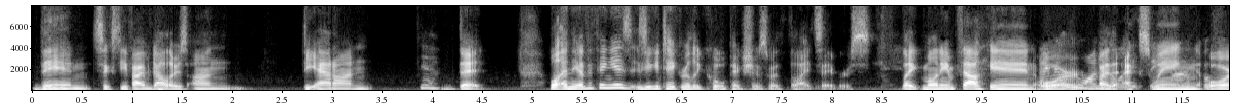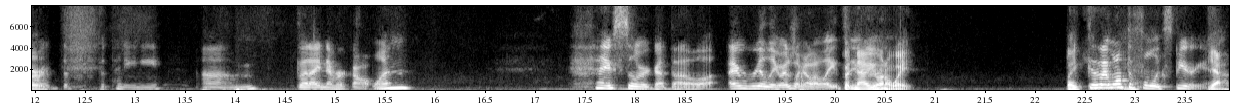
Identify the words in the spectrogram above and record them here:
than sixty five dollars on the add on. Yeah. That. Well, and the other thing is, is you can take really cool pictures with the lightsabers, like Millennium Falcon or by the X Wing or the, the panini, um, but I never got one. And I still regret that a lot. I really wish I got a lightsaber. but now you want to wait. Like, because I want the full experience. Yeah.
